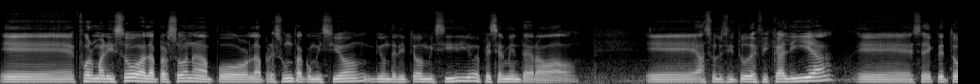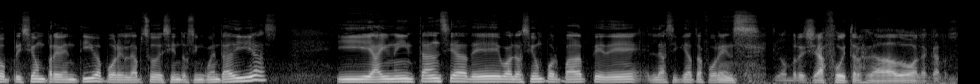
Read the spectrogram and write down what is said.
eh, formalizó a la persona por la presunta comisión de un delito de homicidio especialmente agravado. Eh, a solicitud de fiscalía eh, se decretó prisión preventiva por el lapso de 150 días y hay una instancia de evaluación por parte de la psiquiatra forense. Este hombre ya fue trasladado a la cárcel.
